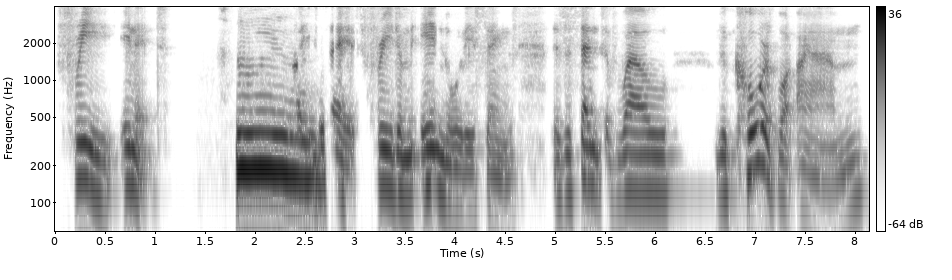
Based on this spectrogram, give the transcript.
free in it. Mm. Like you say, it's freedom in all these things. There's a sense of, well, the core of what I am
